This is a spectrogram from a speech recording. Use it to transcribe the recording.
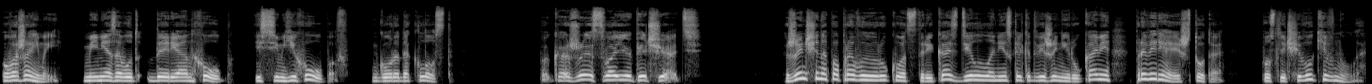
«Уважаемый, меня зовут Дэриан Хоуп, из семьи Хоупов города Клост. «Покажи свою печать!» Женщина по правую руку от старика сделала несколько движений руками, проверяя что-то, после чего кивнула.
